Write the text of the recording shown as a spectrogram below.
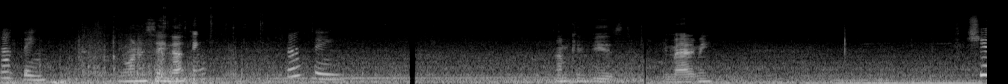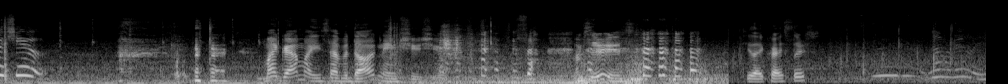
Nothing. You want to say nothing? Nothing. I'm confused. You mad at me? Shoo shoo. My grandma used to have a dog named Shoo Shoo. 嘘 I'm serious. Do you like Chryslers? Mm, Not really.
